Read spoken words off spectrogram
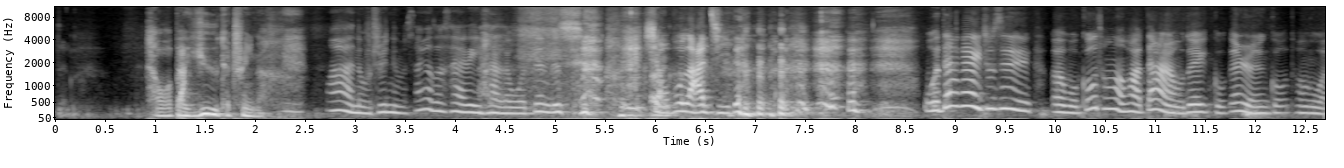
的。How about you, Katrina？哇，我觉得你们三个都太厉害了，我真的是小不拉几的。我大概就是，呃，我沟通的话，当然我对我跟人沟通，我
